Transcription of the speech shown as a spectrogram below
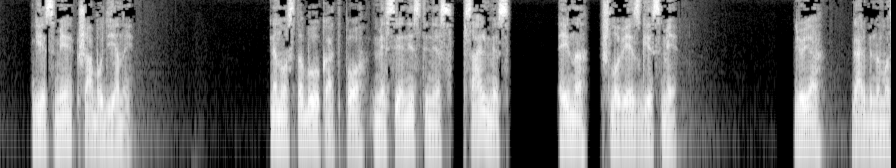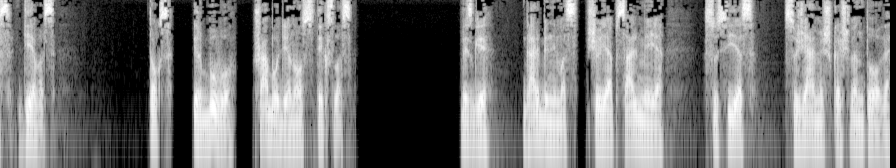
- giesmė šabo dienai. Nenuostabu, kad po mesianistinės psalmės eina šlovės giesmė. Joje garbinamas Dievas. Toks ir buvo šabo dienos tikslas. Visgi garbinimas šioje psalmėje susijęs su žemiška šventovė.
